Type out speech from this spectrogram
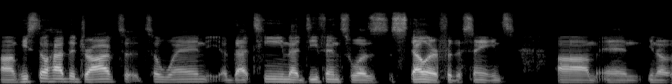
um, he still had the drive to, to win. That team that defense was stellar for the saints. Um, and you know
